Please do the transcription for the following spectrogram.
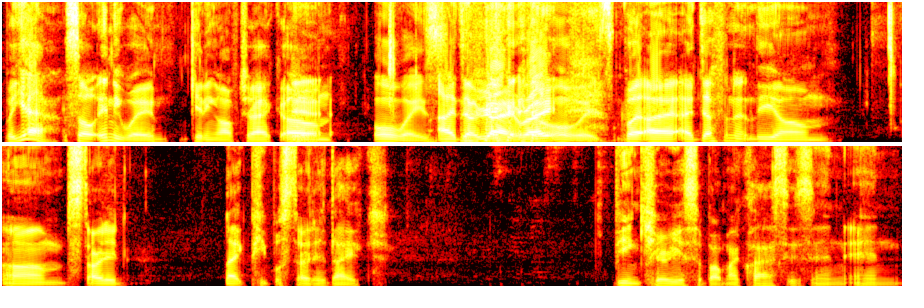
but yeah so anyway getting off track Yeah. um Always. i do, right right Always. but I, I definitely um um started like people started like being curious about my classes and and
